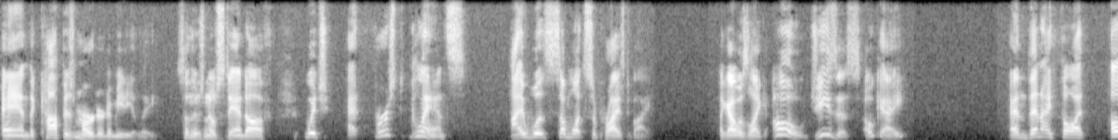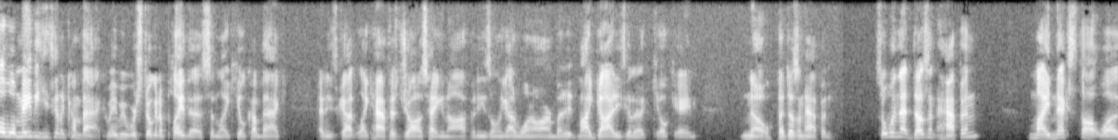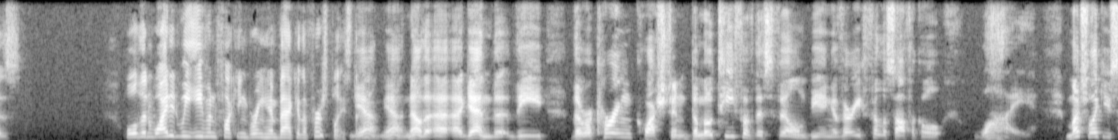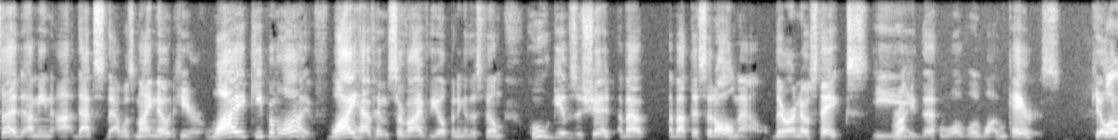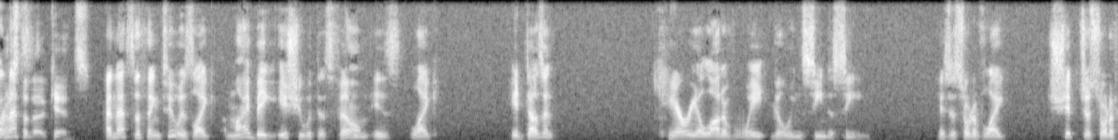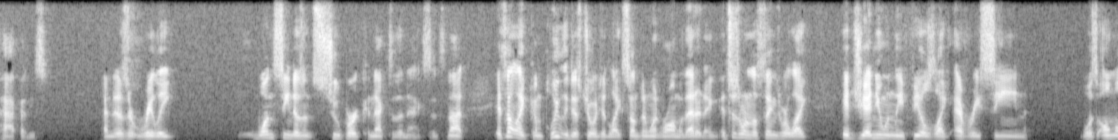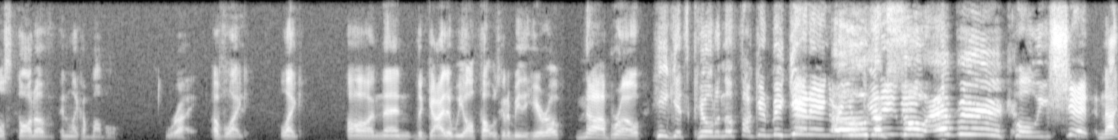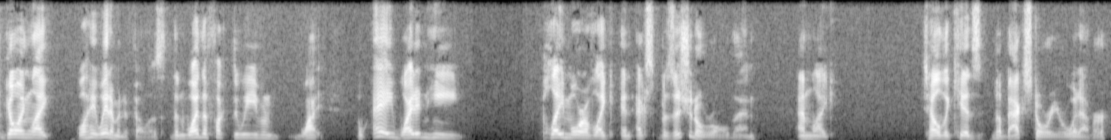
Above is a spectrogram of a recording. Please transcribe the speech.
and the cop is murdered immediately. So there's no mm-hmm. standoff, which at first glance, I was somewhat surprised by. Like, I was like, oh, Jesus, okay. And then I thought, oh, well, maybe he's to come back. Maybe we're still to play this, and, like, he'll come back, and he's got, like, half his jaws hanging off, and he's only got one arm, but it, by God, he's to kill Kane. No, that doesn't happen. So when that doesn't happen, my next thought was, well, then why did we even fucking bring him back in the first place? Then? Yeah, yeah. No, the, uh, again, the the the recurring question, the motif of this film being a very philosophical why. Much like you said, I mean, uh, that's that was my note here. Why keep him alive? Why have him survive the opening of this film? Who gives a shit about about this at all now? There are no stakes. He, Right. The, wh- wh- wh- who cares? Kill Well, the rest of the kids. and that's the thing too is like my big issue with this film is like it doesn't carry a lot of weight going scene to scene it's just sort of like shit just sort of happens and it doesn't really one scene doesn't super connect to the next it's not it's not like completely disjointed like something went wrong with editing it's just one of those things where like it genuinely feels like every scene was almost thought of in like a bubble Right. of like like oh and then the guy that we all thought was going to be the hero nah bro he gets killed in the fucking beginning are oh, you kidding that's me? so epic! holy shit not going like well hey wait a minute fellas. Then why the fuck do we even why a why didn't he play more of like an expositional role then? And like tell the kids the backstory or whatever.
